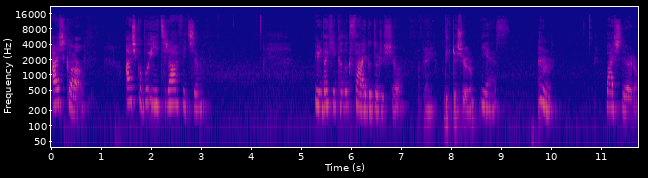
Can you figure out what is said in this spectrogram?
Aşko. Aşko bu itiraf için. Bir dakikalık saygı duruşu. Okay. Dikleşiyorum. Yes. Başlıyorum.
